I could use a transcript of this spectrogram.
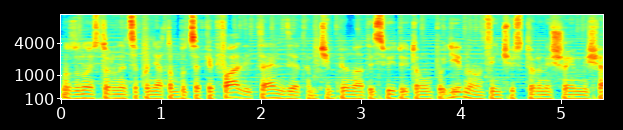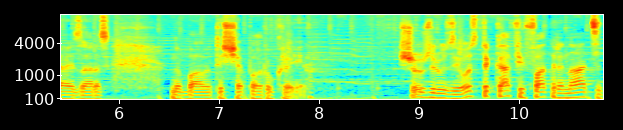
Ну, з одної сторони, це понятно, бо це FIFA, ліцензія, там, чемпіонати світу і тому подібне, а з іншої сторони, що їм мішає зараз додати ще пару країн. Що ж, друзі, ось така FIFA 13.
